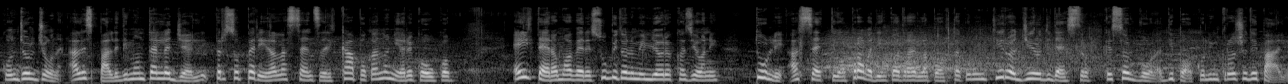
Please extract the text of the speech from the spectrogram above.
con Giorgione alle spalle di Montella e Gelli per sopperire all'assenza del capo cannoniere Couco. E il Teramo avere subito le migliori occasioni. Tulli al settimo prova di inquadrare la porta con un tiro a giro di destro che sorvola di poco l'incrocio dei pali.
